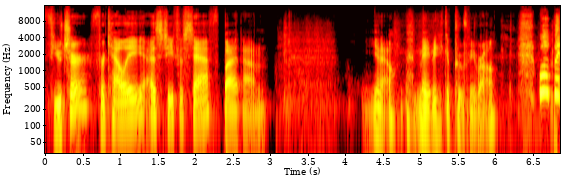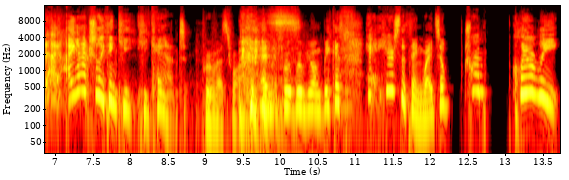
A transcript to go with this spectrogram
future for Kelly as chief of staff, but um, you know, maybe he could prove me wrong. Well, but I, I actually think he, he can't prove us wrong and prove, prove you wrong because here's the thing, right? So Trump clearly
